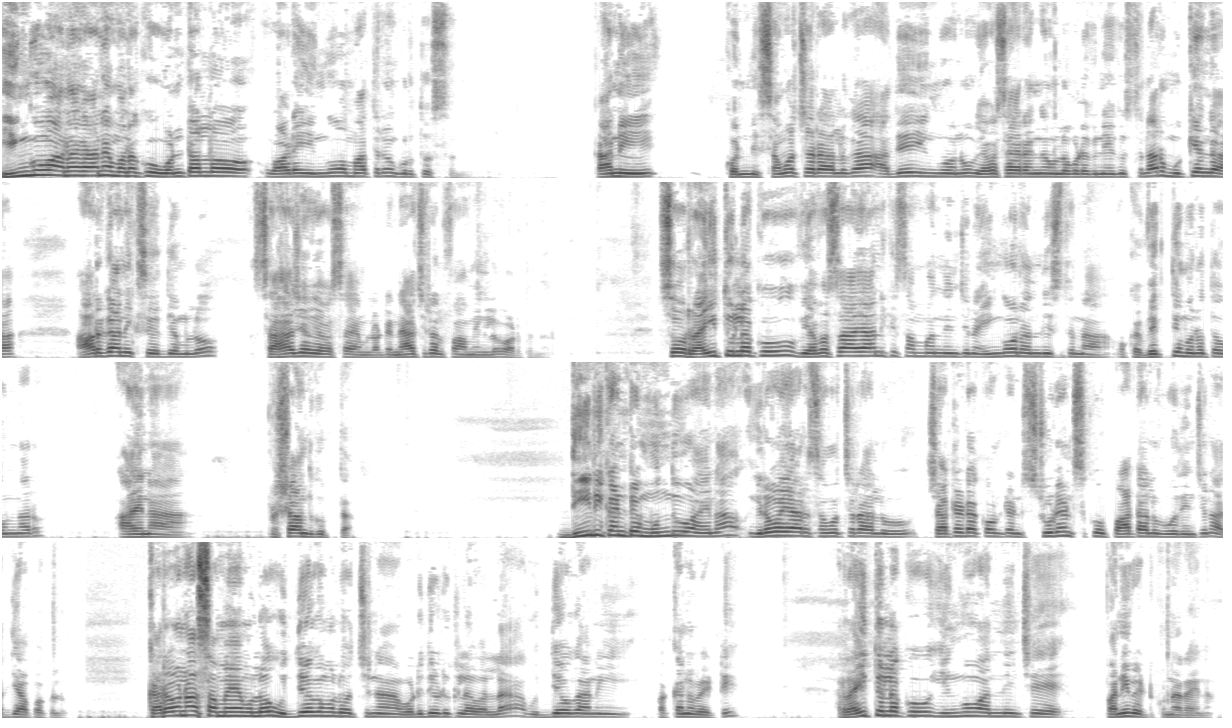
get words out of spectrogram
ఇంగువ అనగానే మనకు వంటల్లో వాడే ఇంగువ మాత్రమే గుర్తొస్తుంది. కానీ కొన్ని సంవత్సరాలుగా అదే ఇంగువను వ్యవసాయ రంగంలో కూడా వినియోగిస్తున్నారు. ముఖ్యంగా ఆర్గానిక్ సేద్యంలో సహజ వ్యవసాయంలో అంటే న్యాచురల్ ఫార్మింగ్లో వాడుతున్నారు. సో రైతులకు వ్యవసాయానికి సంబంధించిన ఇంగువను అందిస్తున్న ఒక వ్యక్తి మనతో ఉన్నారు. ఆయన ప్రశాంత్ గుప్తా. దీనికంటే ముందు ఆయన ఇరవై ఆరు సంవత్సరాలు చార్టెడ్ అకౌంటెంట్ స్టూడెంట్స్కు పాఠాలు బోధించిన అధ్యాపకులు. కరోనా సమయంలో ఉద్యోగంలో వచ్చిన ఒడిదుడుకుల వల్ల ఉద్యోగాన్ని పక్కన పెట్టి రైతులకు ఇంగు అందించే పని పెట్టుకున్నారు ఆయన.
